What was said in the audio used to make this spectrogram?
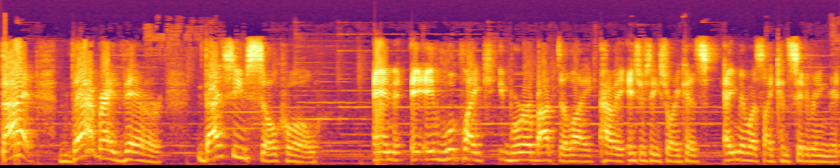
That, that right there, that seems so cool. And it, it looked like we're about to like have an interesting story because Eggman was like considering,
